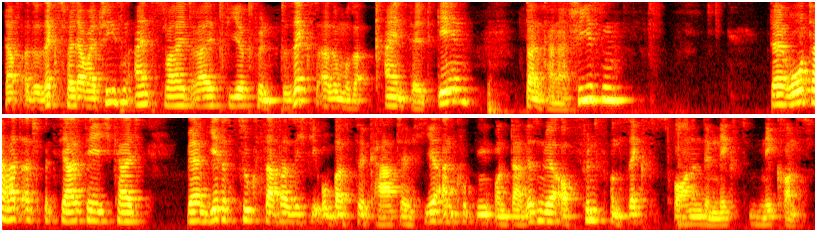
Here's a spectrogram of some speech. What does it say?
Darf also 6 Felder weit schießen. 1, 2, 3, 4, 5, 6. Also muss er ein Feld gehen. Dann kann er schießen. Der rote hat als Spezialfähigkeit, während jedes Zugs darf er sich die oberste Karte hier angucken und da wissen wir, auf 5 und 6 spawnen demnächst Necrons.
